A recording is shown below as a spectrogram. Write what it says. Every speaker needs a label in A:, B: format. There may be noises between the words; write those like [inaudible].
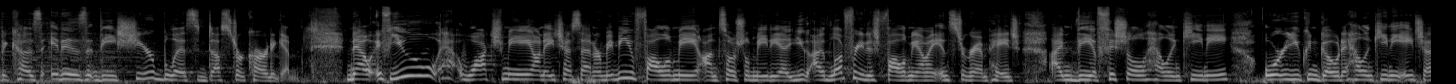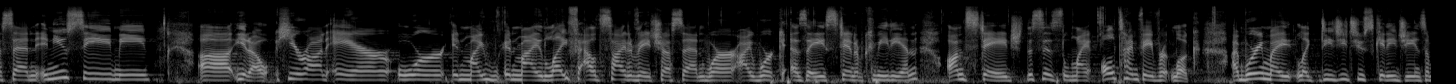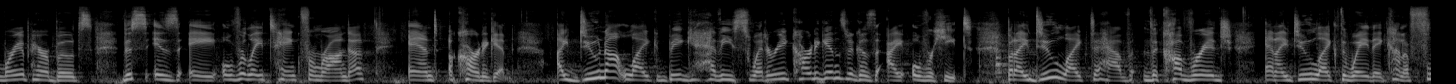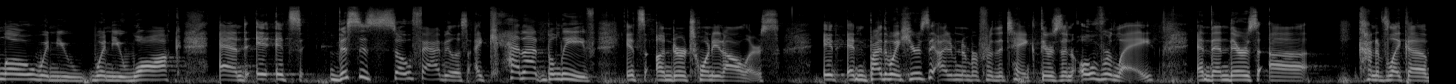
A: because it is the Shear Bliss Duster Cardigan. Now, if you watch me on HSN or maybe you follow me on social media, you, I'd love for you to follow me on my Instagram page. I'm the official Helen Keaney, or you can go to Helen Keaney HSN and you see me, uh, you know, here on air or in my in my life outside of HSN where I work as a stand-up comedian on stage. This is my all-time favorite look. I'm wearing my like DG2 skinny jeans. I'm wearing a pair of boots. This is a overlay tank from Rhonda and a cardigan. I do not like big, heavy, sweatery cardigans because I overheat. But I do like to have the coverage and I do like the way they kind of flow when you when you walk. And it, it's this is so fabulous. I cannot believe it's under $20. It, and by the way, here's the item number for the tank. There's an overlay and then there's a kind of like a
